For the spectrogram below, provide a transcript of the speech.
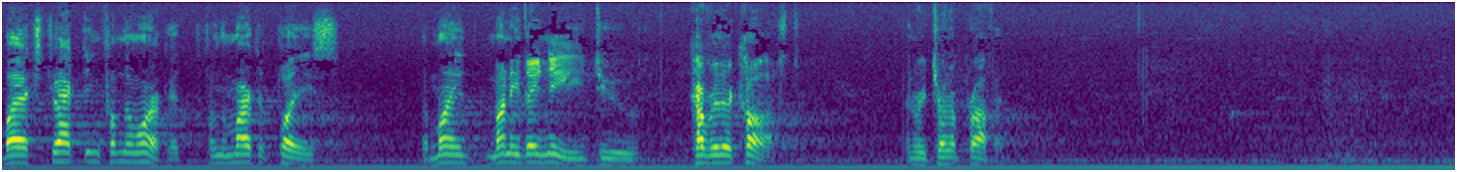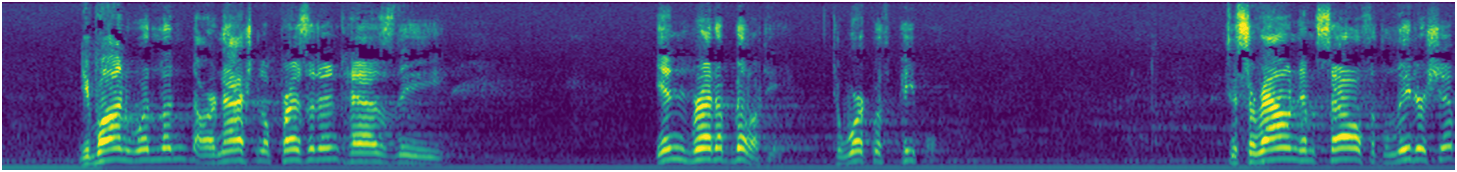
by extracting from the market, from the marketplace, the money, money they need to cover their cost and return a profit. DeVon Woodland, our national president, has the inbred ability to work with people, to surround himself with leadership,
